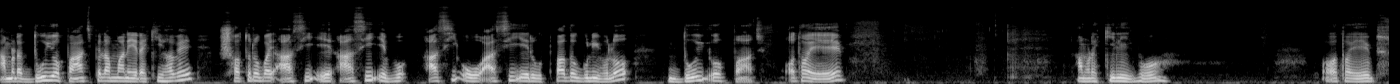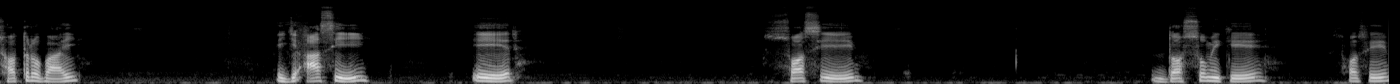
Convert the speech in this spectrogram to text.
আমরা দুই ও পাঁচ পেলাম মানে এরা কি হবে? সতেরো বাই আশি এর আশি এবং, আশি ও আশি এর উৎপাদকগুলি হলো দুই ও পাঁচ। অতএব আমরা কি লিখব? অতএব সতেরো বাই এই যে আশি এর সসীম দশমিকে সসীম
